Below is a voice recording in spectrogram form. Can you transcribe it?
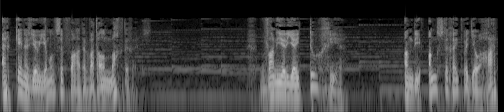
erken as jou hemelse Vader wat almagtig is. Wanneer jy toegee aan die angstigheid wat jou hart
